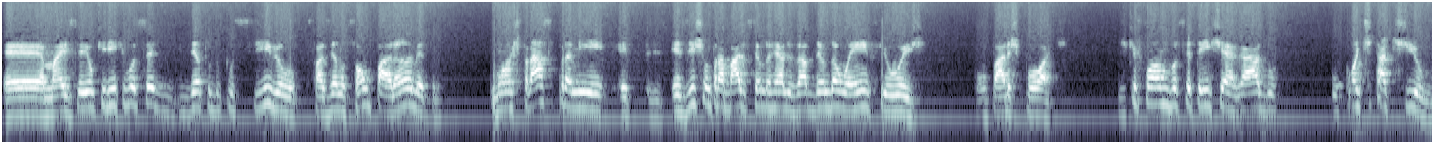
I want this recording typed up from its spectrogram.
é, mas eu queria que você, dentro do possível, fazendo só um parâmetro, mostrasse para mim, existe um trabalho sendo realizado dentro da UENF hoje, com o Para Esporte. De que forma você tem enxergado o quantitativo,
